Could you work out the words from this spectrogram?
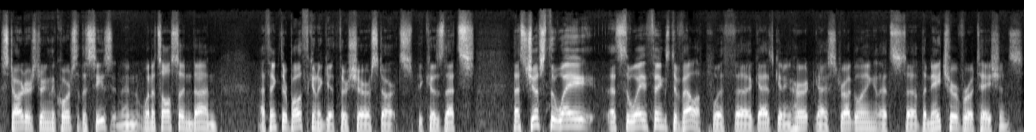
starters during the course of the season. And when it's all said and done, I think they're both going to get their share of starts because that's that's just the way that's the way things develop with uh, guys getting hurt, guys struggling. That's uh, the nature of rotations.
